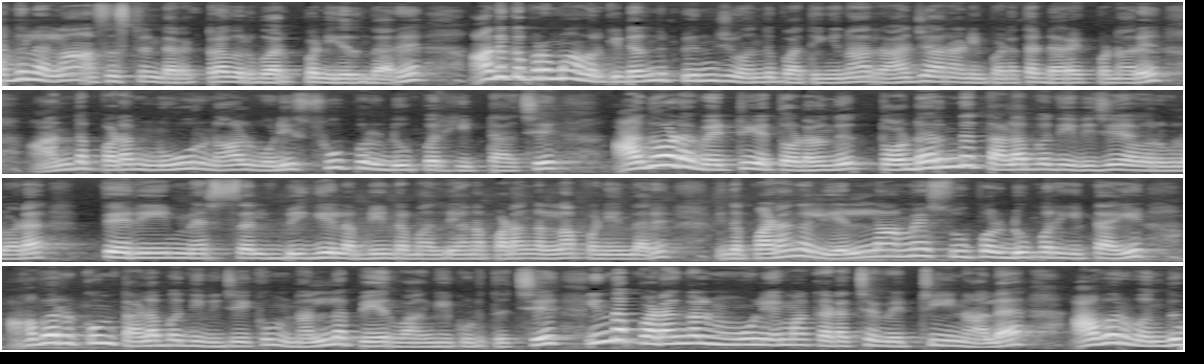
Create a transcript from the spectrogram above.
அதிலெல்லாம் அசிஸ்டன்ட் டைரக்டராக அவர் ஒர்க் பண்ணியிருந்தார். அதுக்கப்புறமா அவர்கிட்ட இருந்து பிரிஞ்சு வந்து பார்த்தீங்கன்னா ராஜாராணி படத்தை டைரக்ட் பண்ணார். அந்த படம் நூறு நாள் ஓடி சூப்பர் டூப்பர் ஹிட் ஆச்சு. அதோட வெற்றியை தொடர்ந்து தொடர்ந்து தளபதி விஜய் அவர்களோட தெரி மெர்சல் பிகில் அப்படின்ற மாதிரியான படங்கள்லாம் பண்ணியிருந்தார். இந்த படங்கள் எல்லாமே சூப்பர் டூப்பர் ஹிட் ஆகி அவருக்கும் தளபதி விஜய்க்கும் நல்ல பேர் வாங்கி கொடுத்துச்சு. இந்த படங்கள் மூலியமாக கிடைச்ச வெற்றியினால் அவர் வந்து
